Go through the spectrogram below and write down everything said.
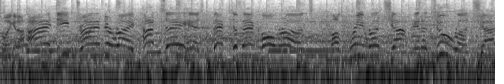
swinging a high, deep drive to right. Kotsay has back-to-back -back home runs, a three-run shot and a two-run shot.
